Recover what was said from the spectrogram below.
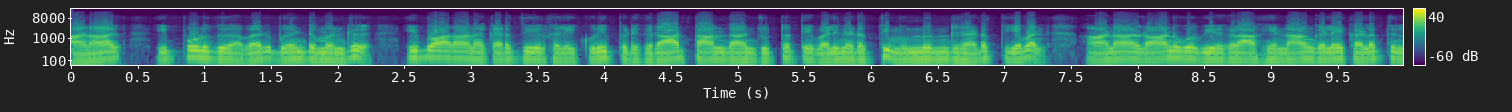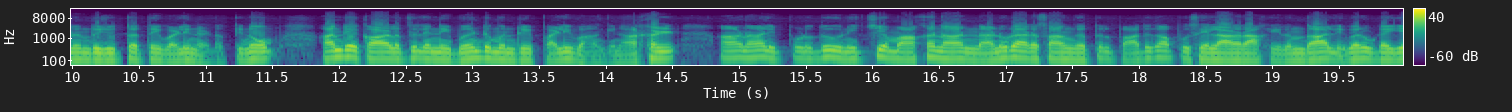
ஆனால் இப்பொழுது அவர் வேண்டுமென்று இவ்வாறான கருத்தியல்களை குறிப்பிடுகிறார். தான் தான் யுத்தத்தை வழிநடத்தி முன்னின்று நடத்தியவன். ஆனால் இராணுவ வீரர்களாகிய நாங்களே களத்தில் நின்று யுத்தத்தை வழிநடத்தினோம். அன்றைய காலத்தில் என்னை வேண்டுமென்றே பழி வாங்கினார்கள். ஆனால் இப்பொழுது நிச்சயமாக நான் அனுர அரசாங்கத்தில் பாதுகாப்பு செயலாளராக இருந்தால் இவருடைய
